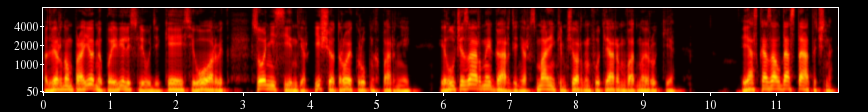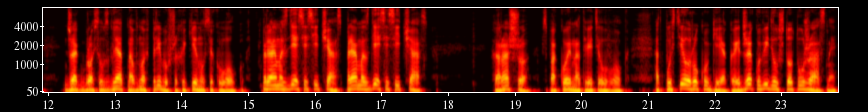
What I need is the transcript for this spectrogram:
В дверном проеме появились люди: Кейси, Орвик, Сонни Сингер, еще трое крупных парней и лучезарный Гардинер с маленьким черным футляром в одной руке. Я сказал достаточно. Джек бросил взгляд на вновь прибывших и кинулся к волку. Прямо здесь и сейчас, прямо здесь и сейчас. Хорошо, спокойно ответил волк. Отпустил руку Гека, и Джек увидел что-то ужасное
